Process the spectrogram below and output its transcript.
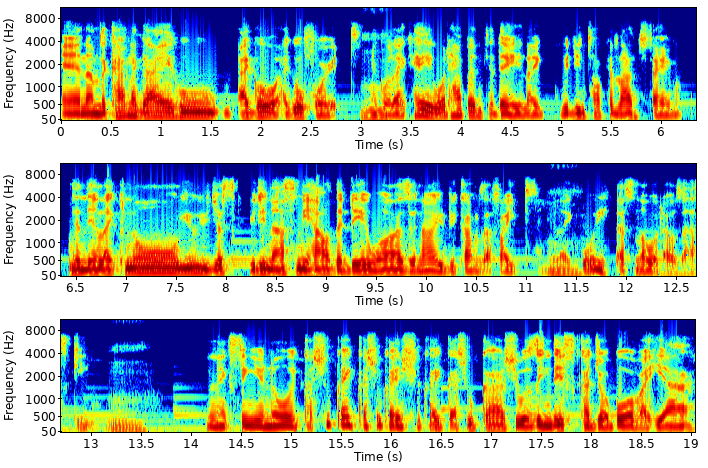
and I'm the kind of guy who I go I go for it. I Mm. go like, hey, what happened today? Like we didn't talk at lunchtime. Then they're like, no, you, you just you didn't ask me how the day was, and now it becomes a fight. And you're like, boy, that's not what I was asking. Mm. Next thing you know, kashuka, kashuka, kashuka, kashuka. She was in this kajobo over here.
